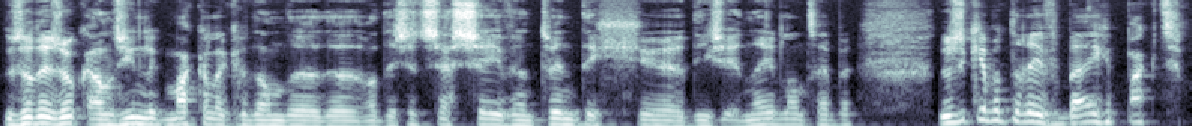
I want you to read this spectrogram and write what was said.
Dus dat is ook aanzienlijk makkelijker dan de, de wat is het, 627 uh, die ze in Nederland hebben. Dus ik heb het er even bij gepakt.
